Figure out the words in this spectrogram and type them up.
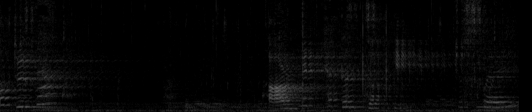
How did that? Armin kept us ducky. Just wait.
